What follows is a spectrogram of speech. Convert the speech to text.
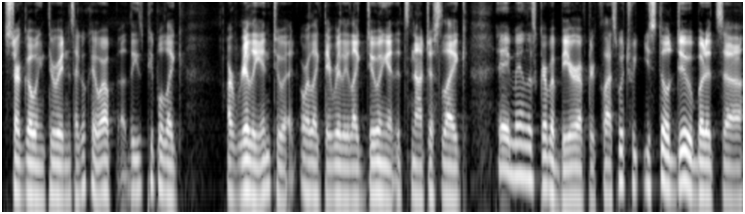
start going through it. And it's like okay, well these people like are really into it or like they really like doing it. It's not just like hey man, let's grab a beer after class, which we, you still do, but it's uh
